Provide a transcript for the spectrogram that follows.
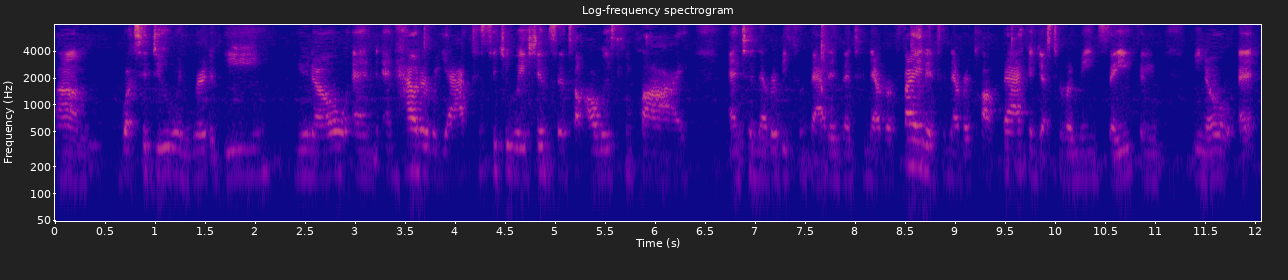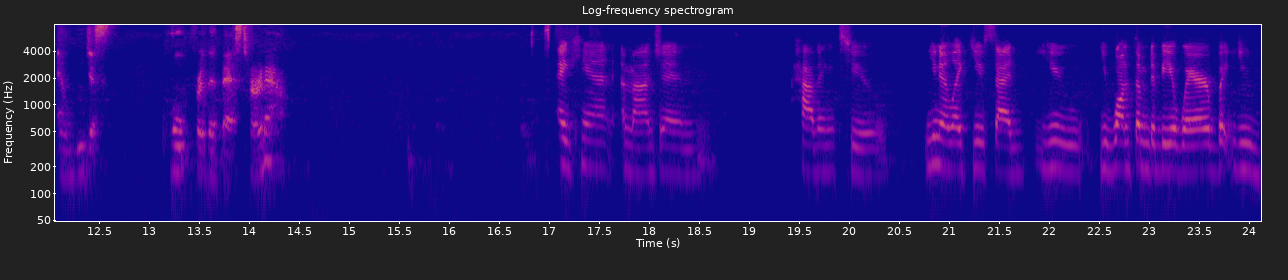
um, what to do and where to be, you know, and and how to react to situations and to always comply and to never be combative and to never fight and to never talk back and just to remain safe and you know, and, and we just hope for the best turnout. I can't imagine having to you know like you said you you want them to be aware but you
